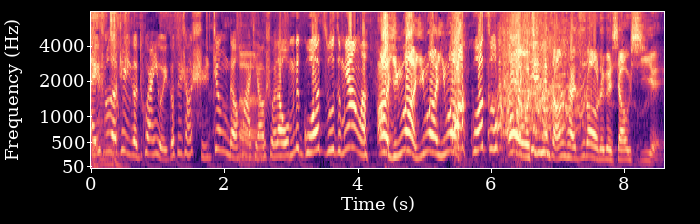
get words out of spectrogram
哎，说到这个，突然有一个非常时政的话题要说到，我们的国足怎么样了？啊，赢了，赢了，赢了！哇，国足！哦，我今天早上才知道这个消息耶。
